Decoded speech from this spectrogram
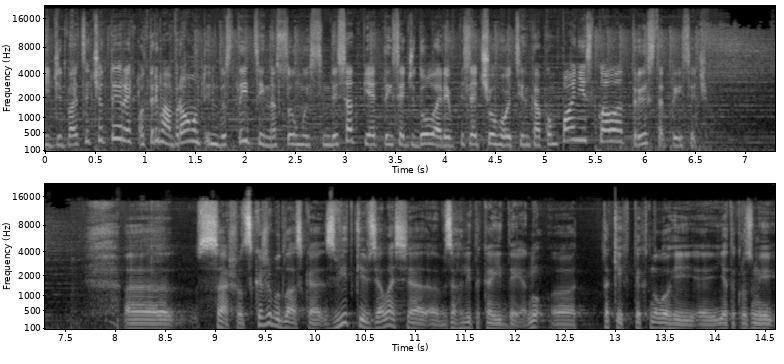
Digi24 отримав раунд інвестицій на суму 75 тисяч доларів, після чого оцінка компанії склала 300 тисяч. Е, Саш, от скажи, будь ласка, звідки взялася е, взагалі така ідея? Ну, е, таких технологій, я так розумію,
